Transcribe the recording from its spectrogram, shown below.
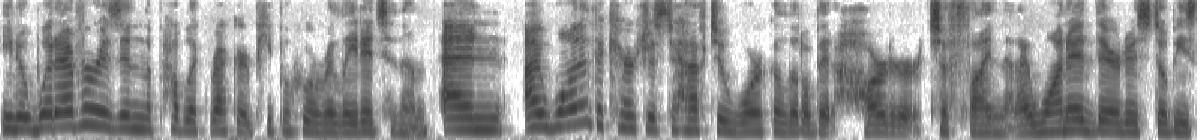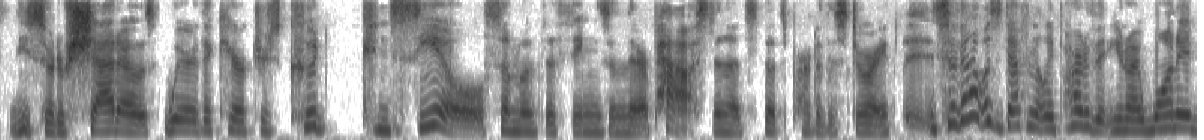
you know whatever is in the public record people who are related to them and i wanted the characters to have to work a little bit harder to find that i wanted there to still be these sort of shadows where the characters could conceal some of the things in their past and that's that's part of the story. So that was definitely part of it. You know i wanted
